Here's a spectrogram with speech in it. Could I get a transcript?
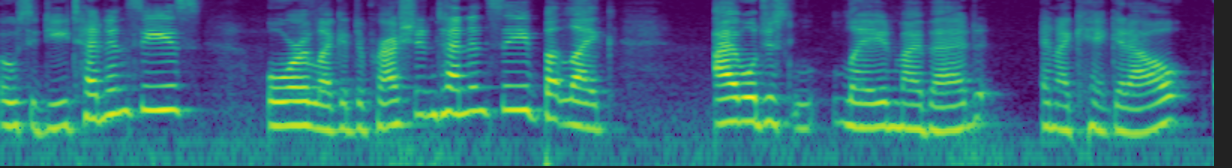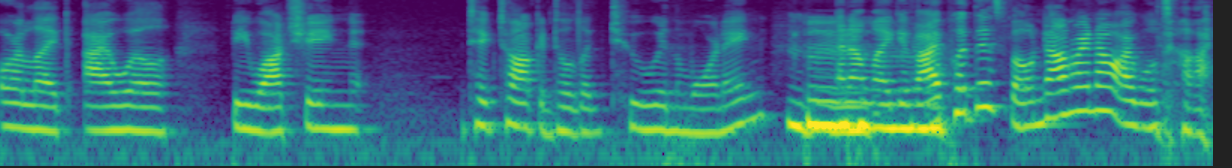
OCD tendencies or like a depression tendency, but like I will just lay in my bed and I can't get out or like I will be watching TikTok until like 2 in the morning mm-hmm. and I'm like if I put this phone down right now I will die.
